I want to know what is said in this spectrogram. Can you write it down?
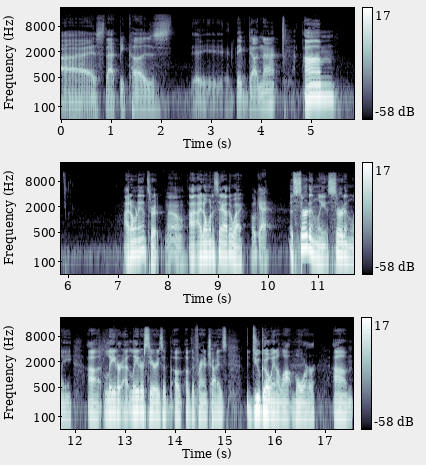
Uh, is that because uh, they've done that? Um, I don't want to answer it. No. I, I don't want to say either way. Okay. Uh, certainly, certainly, uh, later at later series of, of of the franchise do go in a lot more um,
